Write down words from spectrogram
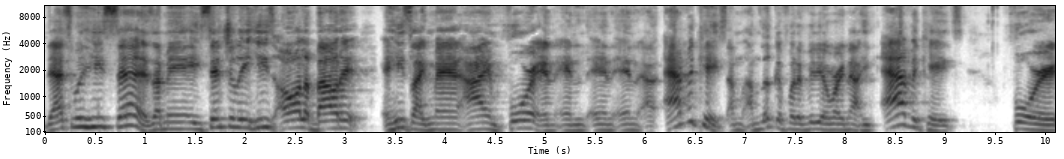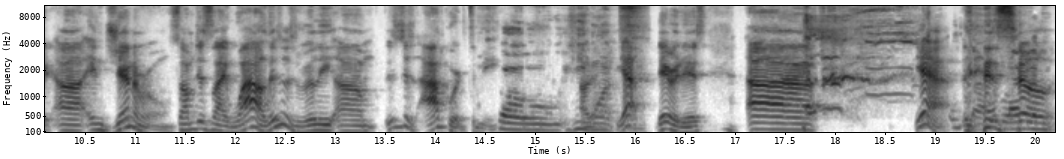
that's what he says. I mean, essentially he's all about it and he's like, "Man, I am for it and and and and uh, advocates. I'm I'm looking for the video right now. He advocates for it uh in general. So I'm just like, "Wow, this is really um this is just awkward to me." So he Oh, wants. yeah, there it is. Uh, yeah. so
